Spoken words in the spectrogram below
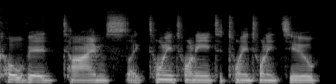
COVID times, like 2020 to 2022,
